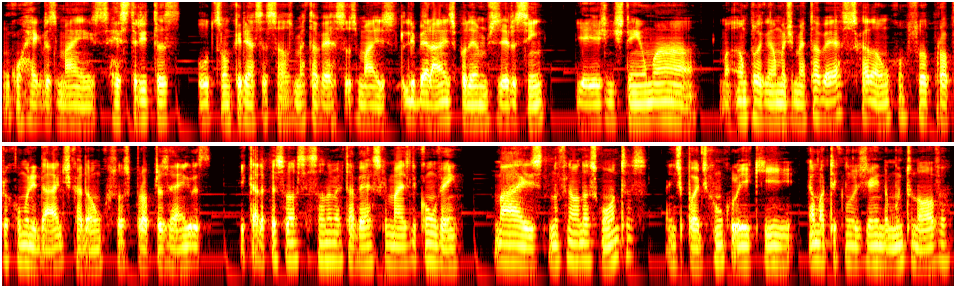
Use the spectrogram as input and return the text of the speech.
um com regras mais restritas, outros vão querer acessar os metaversos mais liberais, podemos dizer assim. E aí a gente tem uma, uma ampla gama de metaversos, cada um com sua própria comunidade, cada um com suas próprias regras e cada pessoa acessando o metaverso que mais lhe convém. Mas no final das contas, a gente pode concluir que é uma tecnologia ainda muito nova,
